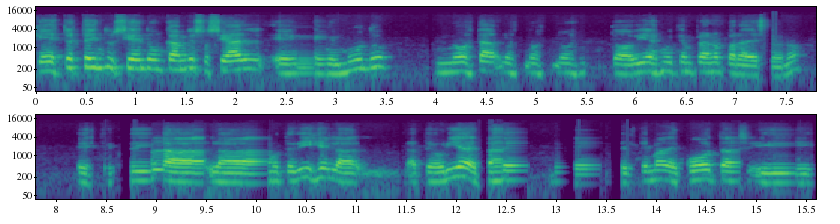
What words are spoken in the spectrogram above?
que esto esté induciendo un cambio social en, el mundo, no está, todavía es muy temprano para decirlo, ¿no? Este, la, como te dije, la, la teoría detrás del tema de cuotas y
